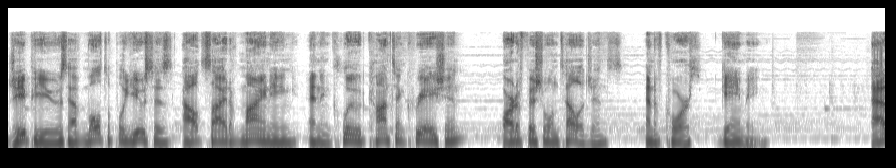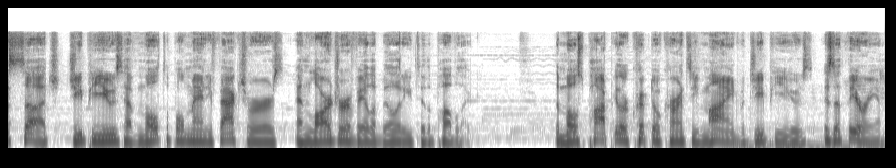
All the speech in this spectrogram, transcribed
GPUs have multiple uses outside of mining and include content creation, artificial intelligence, and of course, gaming. As such, GPUs have multiple manufacturers and larger availability to the public. The most popular cryptocurrency mined with GPUs is Ethereum.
